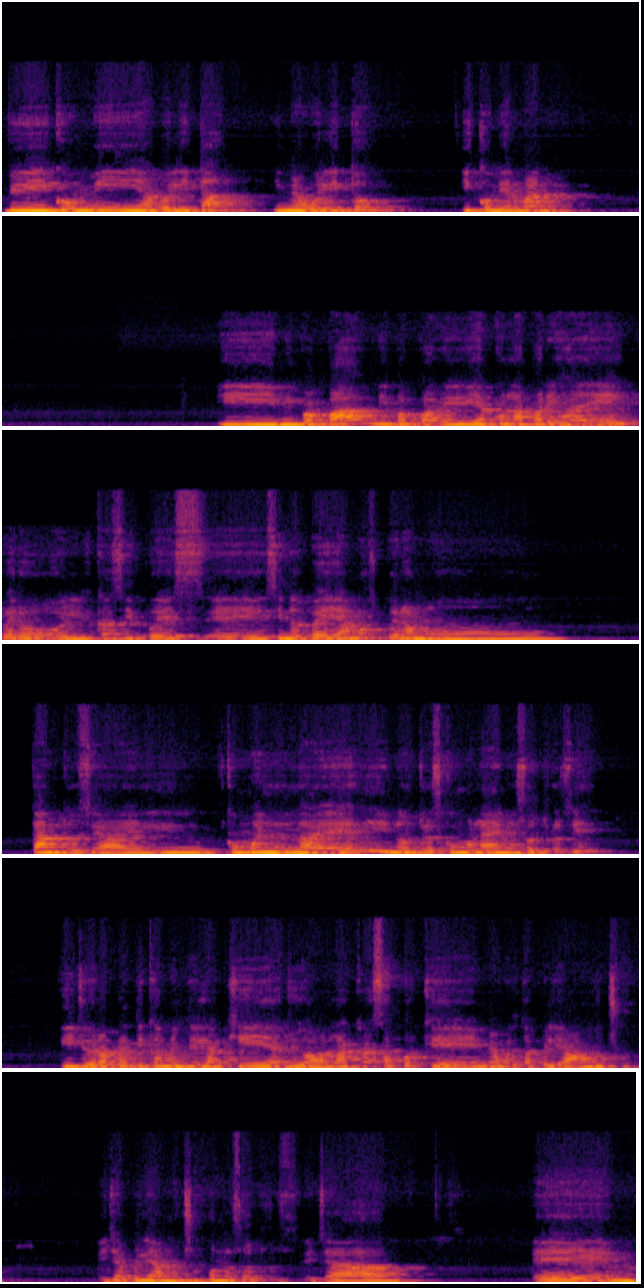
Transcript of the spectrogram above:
viví con mi abuelita y mi abuelito y con mi hermano. Y mi papá, mi papá vivía con la pareja de él, pero él casi pues eh, sí nos veíamos, pero no tanto, o sea, él como en la de él y nosotros como la de nosotros, ¿sí? Y yo era prácticamente la que ayudaba en la casa porque mi abuelita peleaba mucho. Ella peleaba mucho con nosotros. Ella, eh,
